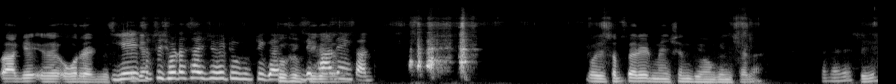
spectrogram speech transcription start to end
आगे और रेड भी ये सबसे छोटा साइज़ जो है टू फिफ्टी का है। 250 दिखा दें। एक आध और सब पे रेट मेंशन भी होंगे इंशाल्लाह। ठीक है।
